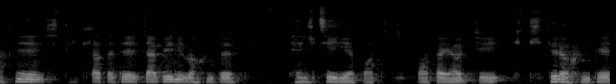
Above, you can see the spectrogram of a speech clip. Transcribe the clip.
Анхны сэтгэл одоо тий за би нэг охинтой танилцъя бодож бодоо явж гэтэл тэр охинтой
